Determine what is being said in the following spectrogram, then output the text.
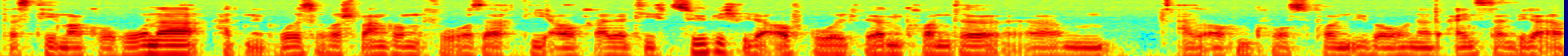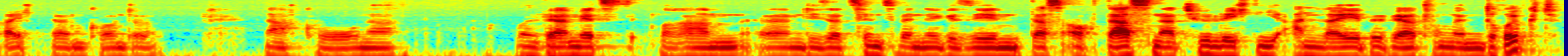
das Thema Corona hat eine größere Schwankung verursacht, die auch relativ zügig wieder aufgeholt werden konnte. Ähm, also auch ein Kurs von über 101 dann wieder erreicht werden konnte. nach Corona. Und wir haben jetzt im Rahmen ähm, dieser Zinswende gesehen, dass auch das natürlich die Anleihebewertungen drückt.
